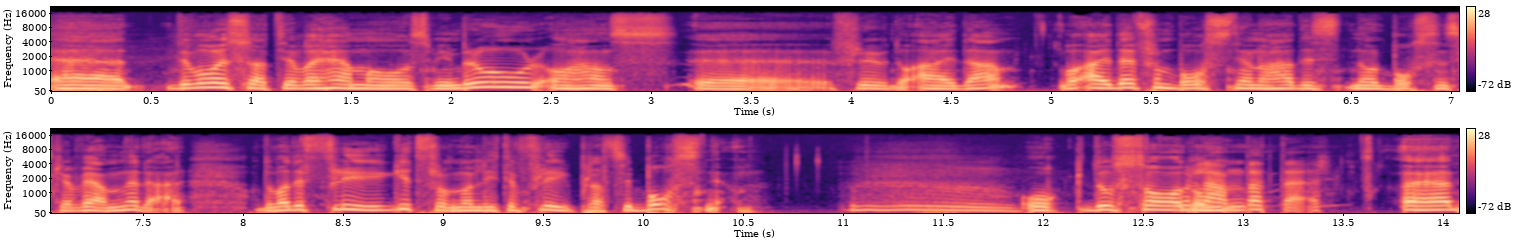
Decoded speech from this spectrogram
eh, det var ju så att jag var hemma hos min bror och hans eh, fru då, Aida. Och Aida är från Bosnien och hade några bosniska vänner där. Och de hade flygit från någon liten flygplats i Bosnien. Mm. Och då sa Och de, landat där. Eh,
